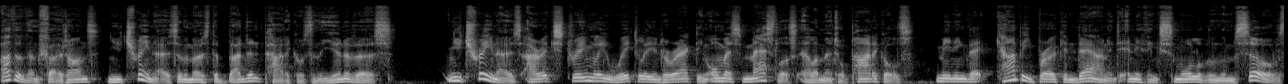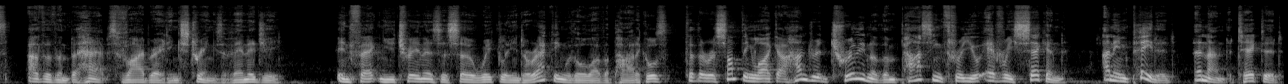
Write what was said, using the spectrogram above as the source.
Other than photons, neutrinos are the most abundant particles in the universe. Neutrinos are extremely weakly interacting, almost massless elemental particles meaning they can't be broken down into anything smaller than themselves, other than perhaps vibrating strings of energy. In fact, neutrinos are so weakly interacting with all other particles that there are something like a hundred trillion of them passing through you every second, unimpeded and undetected.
